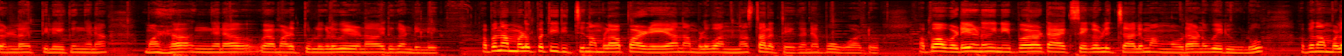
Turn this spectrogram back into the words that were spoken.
വെള്ളത്തിലേക്ക് ഇങ്ങനെ മഴ ഇങ്ങനെ മഴത്തുള്ളികൾ വീണ ഇത് കണ്ടില്ലേ? അപ്പോൾ നമ്മളിപ്പോൾ തിരിച്ച് നമ്മൾ ആ പഴയ നമ്മൾ വന്ന സ്ഥലത്തേക്ക് തന്നെ പോവുക കേട്ടോ അപ്പോൾ അവിടെയാണ് ഇനിയിപ്പോൾ ടാക്സിയൊക്കെ വിളിച്ചാലും അങ്ങോട്ടാണ് വരുള്ളൂ. അപ്പോൾ നമ്മൾ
